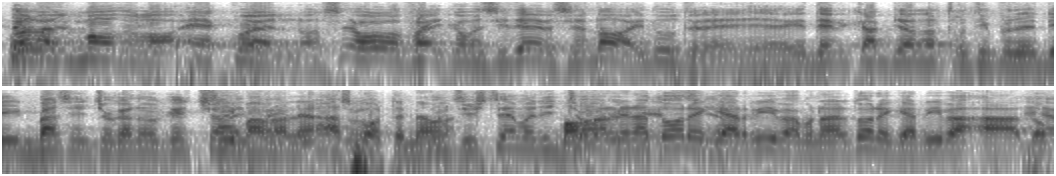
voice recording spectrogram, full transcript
Però quella- il modulo è quello, se o lo fai come si deve, se no è inutile, eh, devi cambiare un altro tipo di, in base ai giocatori che c'hai. Sì, ma ascoltami, un un- sistema di ma un gioco allenatore che, arriva, un allenatore che arriva a- dopo il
